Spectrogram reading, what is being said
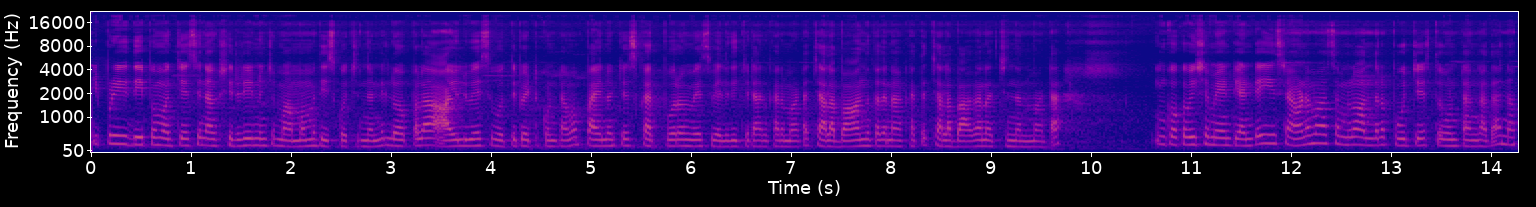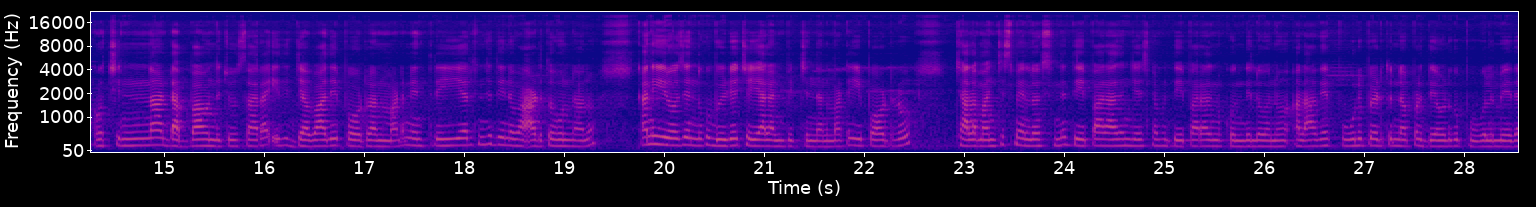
ఇప్పుడు ఈ దీపం వచ్చేసి నాకు షిరిడి నుంచి మా అమ్మమ్మ తీసుకొచ్చిందండి. లోపల ఆయిల్ వేసి ఒత్తి పెట్టుకుంటాము. పైన వచ్చేసి కర్పూరం వేసి వెలిగించడానికి అనమాట చాలా బాగుంది కదా. నాకైతే చాలా బాగా నచ్చిందనమాట. ఇంకొక విషయం ఏంటి అంటే ఈ శ్రావణ మాసంలో అందరం పూజ చేస్తూ ఉంటాం కదా నాకు ఒక చిన్న డబ్బా ఉంది చూసారా? ఇది జవాది పౌడర్ అనమాట నేను త్రీ ఇయర్స్ నుంచి దీన్ని వాడుతూ ఉన్నాను. కానీ ఈరోజు ఎందుకు వీడియో చేయాలనిపించింది అనమాట ఈ పౌడరు చాలా మంచి స్మెల్ వస్తుంది. దీపారాధన చేసినప్పుడు దీపారాధన కుందిలోను అలాగే పూలు పెడుతున్నప్పుడు దేవుడికి పువ్వుల మీద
